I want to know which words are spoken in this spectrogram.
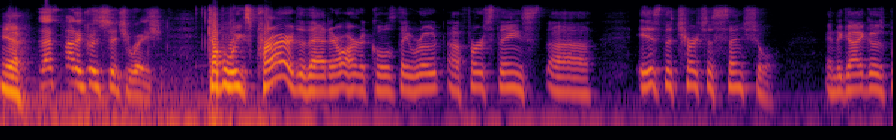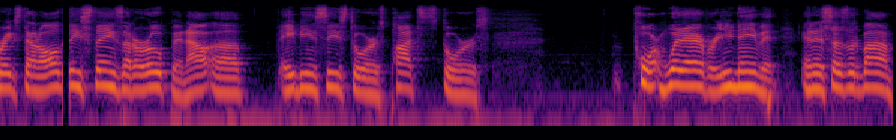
Yeah. That's not a good situation. A couple weeks prior to that, their articles they wrote uh, first things uh, is the church essential, and the guy goes breaks down all these things that are open out uh, A, B, and C stores, pot stores, port, whatever you name it, and it says at the bottom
